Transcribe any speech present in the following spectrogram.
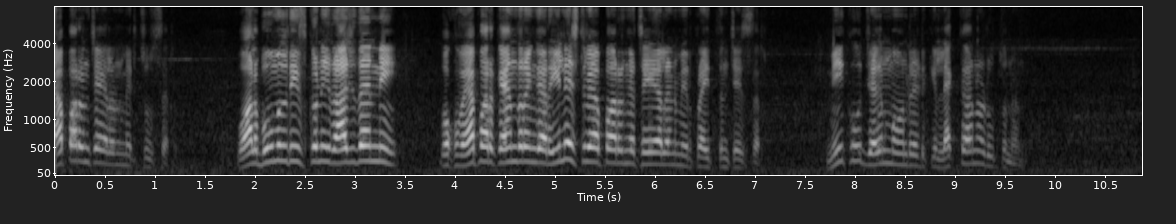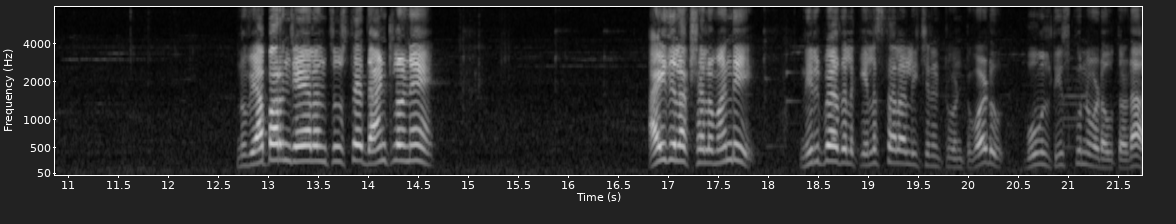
వ్యాపారం చేయాలని మీరు చూశారు. వాళ్ళ భూములు తీసుకొని రాజధానిని ఒక వ్యాపార కేంద్రంగా రియల్ ఎస్టేట్ వ్యాపారంగా చేయాలని మీరు ప్రయత్నం చేశారు. మీకు జగన్మోహన్ రెడ్డికి లెక్క అని అడుగుతున్నాను. నువ్వు వ్యాపారం చేయాలని చూస్తే దాంట్లోనే ఐదు లక్షల మంది నిరుపేదలకు ఇళ్ళ స్థలాలు ఇచ్చినటువంటి వాడు భూములు తీసుకున్నవాడు అవుతాడా?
